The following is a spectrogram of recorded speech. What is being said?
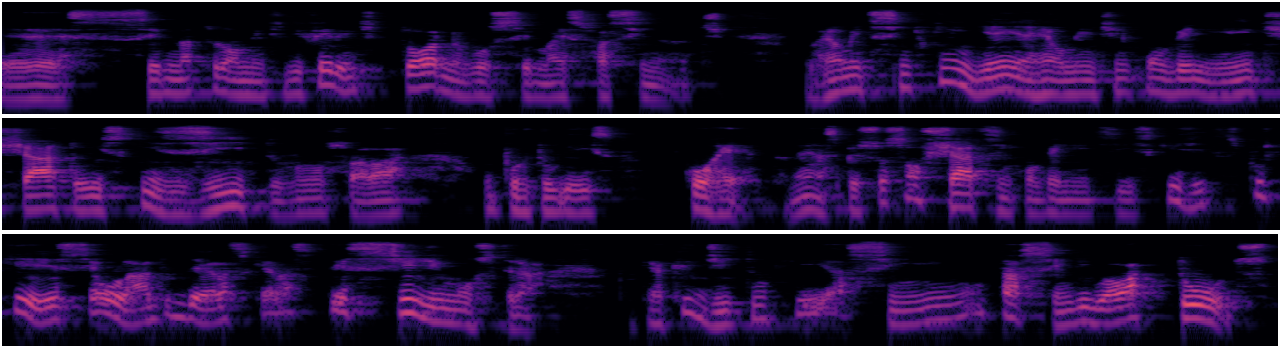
é, ser naturalmente diferente torna você mais fascinante. Eu realmente sinto que ninguém é realmente inconveniente, chato ou esquisito, vamos falar o português correto. Né? As pessoas são chatas, inconvenientes e esquisitas porque esse é o lado delas que elas decidem mostrar que acreditam que assim não está sendo igual a todos.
